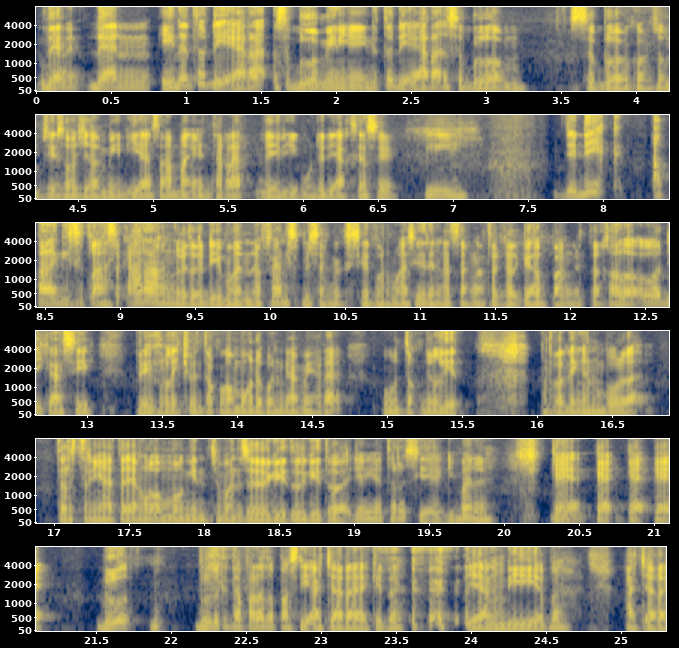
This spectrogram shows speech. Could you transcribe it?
Dan dan ini tuh di era sebelum ini ya. Ini tuh di era sebelum sebelum konsumsi sosial media sama internet jadi mudah diakses ya. Hmm. Jadi apalagi setelah sekarang gitu di mana fans bisa ngakses informasi dengan sangat sangat gampang gitu. Kalau lo dikasih privilege untuk ngomong depan kamera, untuk ngelit pertandingan bola, terus ternyata yang lo omongin cuma segitu-gitu aja ya terus ya gimana? Kayak kayak kayak, kayak dulu dulu kita pernah tuh pas di acara kita yang di apa acara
